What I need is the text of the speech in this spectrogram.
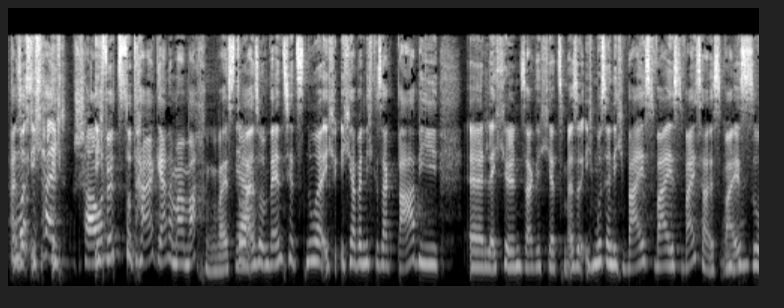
also ich, halt ich, schauen. Ich würde es total gerne mal machen, weißt ja. du? Also, wenn es jetzt nur, ich, ich habe ja nicht gesagt Barbie äh, lächeln, sage ich jetzt. Also, ich muss ja nicht weiß, weiß, weißer als weiß, mhm. so,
